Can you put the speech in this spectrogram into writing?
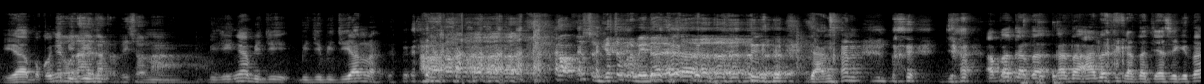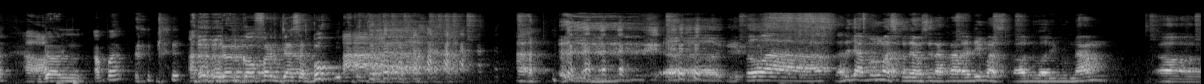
Iya, pokoknya biji dengan tradisional. bijinya biji biji-bijian lah. Kok aku segitu berbeda ya? Jangan ja- apa kata kata ada kata CSI kita Oh. don't apa don't cover just a book. Gitu mas. Tadi nyambung mas yang Sinatra tadi mas tahun 2006 eh,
